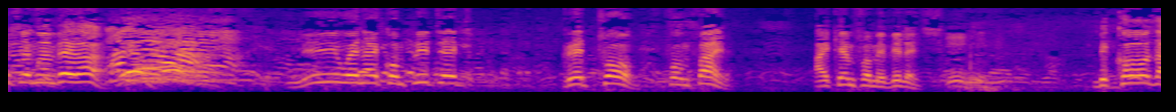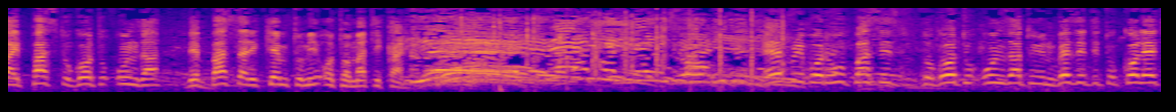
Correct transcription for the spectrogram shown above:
Muse. Me, when I completed grade 12 from 5, I came from a village. Because I passed to go to Unza, the bursary came to me automatically. Everybody who passes to go to Unza, to university, to college,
